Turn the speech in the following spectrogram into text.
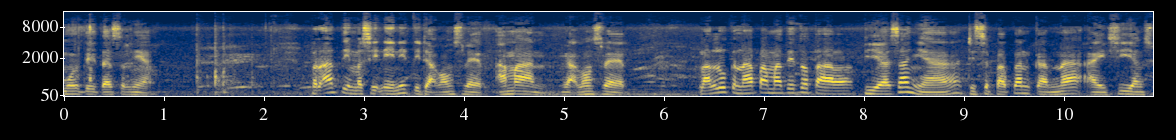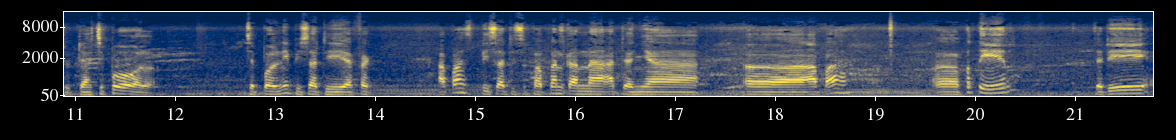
multitasernya berarti mesin ini tidak konslet aman nggak konslet. Lalu kenapa mati total? Biasanya disebabkan karena IC yang sudah jebol. Jebol ini bisa di efek apa bisa disebabkan karena adanya uh, apa uh, petir jadi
